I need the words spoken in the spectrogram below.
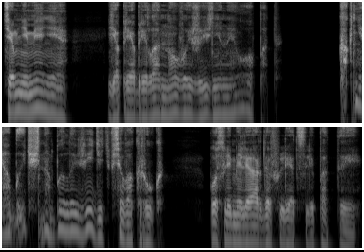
Тем не менее, я приобрела новый жизненный опыт. Как необычно было видеть все вокруг после миллиардов лет слепоты.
